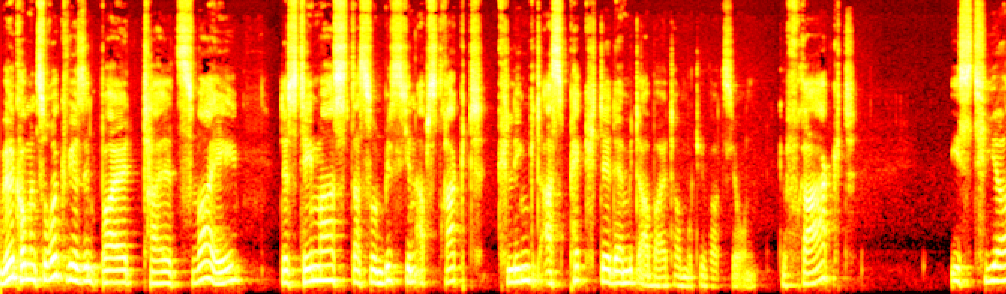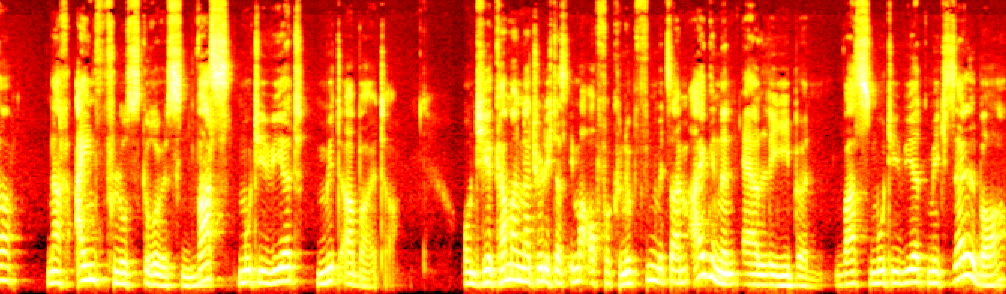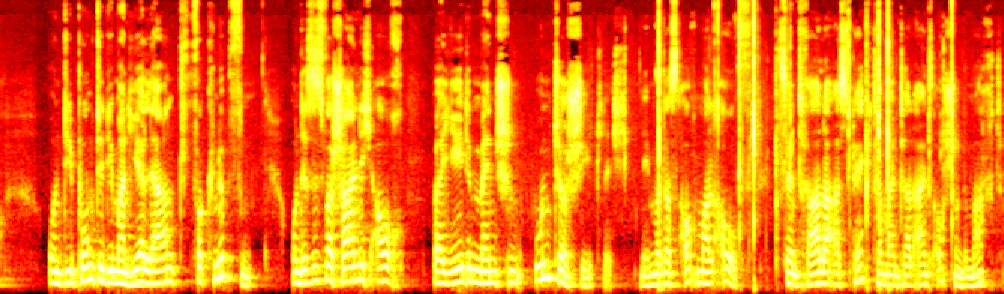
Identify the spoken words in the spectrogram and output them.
Willkommen zurück. Wir sind bei Teil 2 des Themas, das so ein bisschen abstrakt klingt, Aspekte der Mitarbeitermotivation. Gefragt ist hier nach Einflussgrößen. Was motiviert Mitarbeiter? Und hier kann man natürlich das immer auch verknüpfen mit seinem eigenen Erleben. Was motiviert mich selber? Und die Punkte, die man hier lernt, verknüpfen. Und es ist wahrscheinlich auch bei jedem Menschen unterschiedlich. Nehmen wir das auch mal auf. Zentraler Aspekt haben wir in Teil 1 auch schon gemacht.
